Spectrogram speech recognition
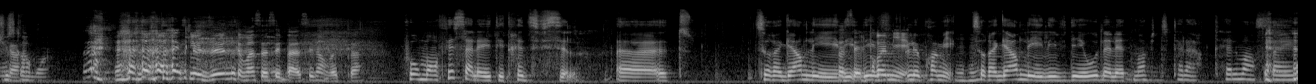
jusqu'à moi. Claudine, comment ça s'est passé dans votre cas? Pour mon fils, ça a été très difficile. Euh, tu, tu regardes les... Ça, les- le premier. Le premier. Mhm. Tu regardes les, les vidéos de l'allaitement, puis tout a l'air tellement simple.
